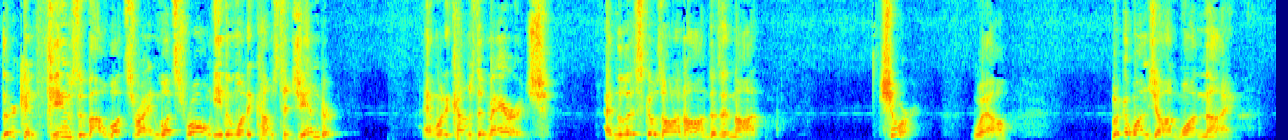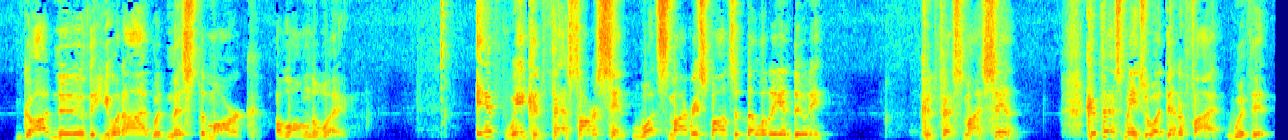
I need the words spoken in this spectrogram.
they're confused about what's right and what's wrong, even when it comes to gender and when it comes to marriage. And the list goes on and on, does it not? Sure. Well, look at 1 John 1 9. God knew that you and I would miss the mark along the way. If we confess our sin, what's my responsibility and duty? Confess my sin. Confess means to identify with it.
